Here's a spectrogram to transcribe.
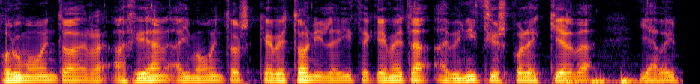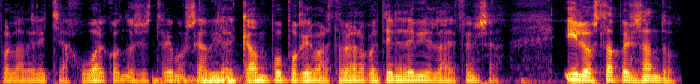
por un momento a Zidane hay momentos que Betoni le dice que meta a Vinicius por la izquierda y a Bale por la derecha, jugar con dos extremos y abrir el campo porque el Barcelona lo que tiene débil es la defensa y lo está pensando.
